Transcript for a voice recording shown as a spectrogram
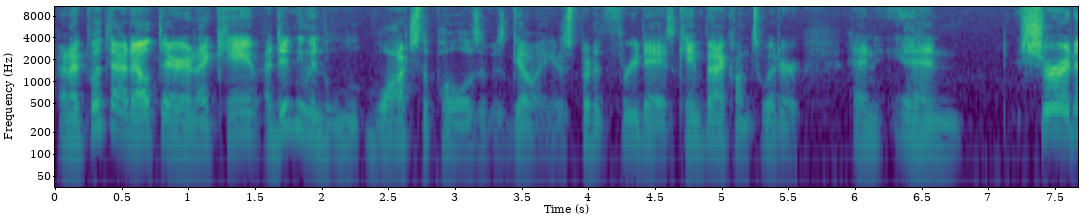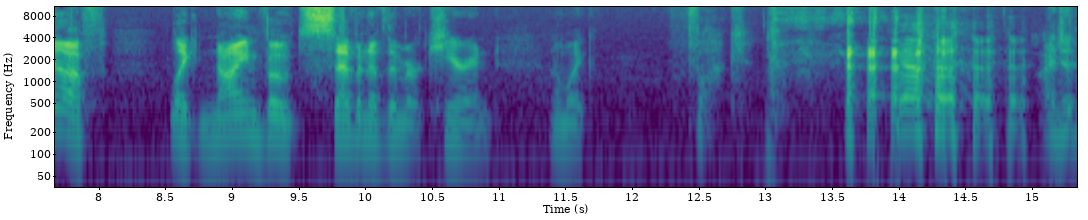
and I put that out there, and I came. I didn't even watch the poll as it was going. I just put it three days. Came back on Twitter, and and sure enough, like nine votes, seven of them are Kirin, and I'm like, fuck. I did.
